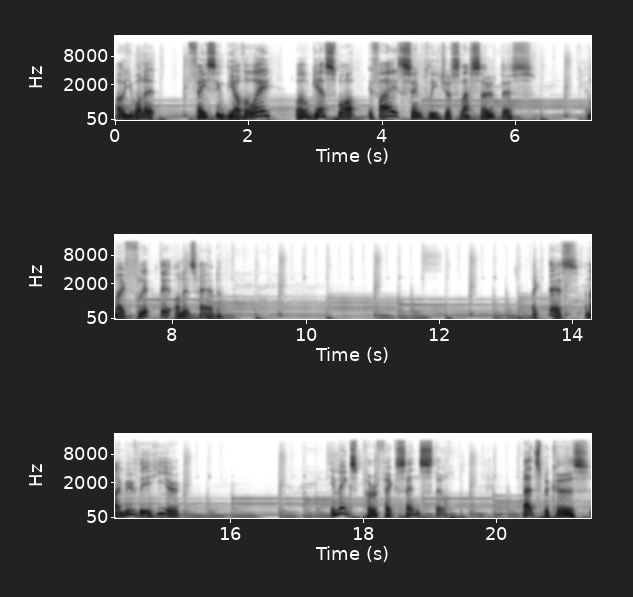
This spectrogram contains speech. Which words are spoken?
Oh, you want it facing the other way? Well, guess what? If I simply just lassoed this and I flipped it on its head like this and I moved it here it makes perfect sense still. That's because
